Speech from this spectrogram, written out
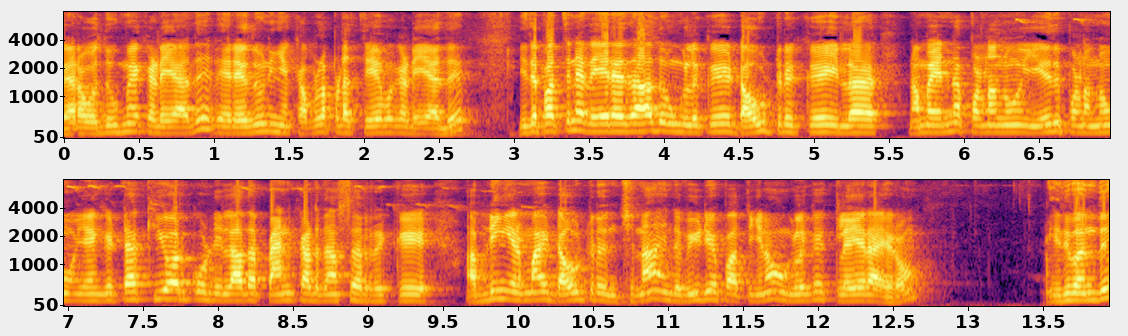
வேறு எதுவுமே கிடையாது. வேறு எதுவும் நீங்கள் கவலைப்பட தேவை கிடையாது. இதை பற்றின வேறு ஏதாவது உங்களுக்கு டவுட் இருக்குது இல்லை நம்ம என்ன பண்ணணும் ஏது பண்ணணும் என்கிட்ட கியூஆர் கோட் இல்லாத பேன் கார்டு தான் சார் இருக்குது அப்படிங்கிற மாதிரி டவுட் இருந்துச்சுன்னா இந்த வீடியோ பார்த்தீங்கன்னா உங்களுக்கு கிளியர் ஆயிரும். இது வந்து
